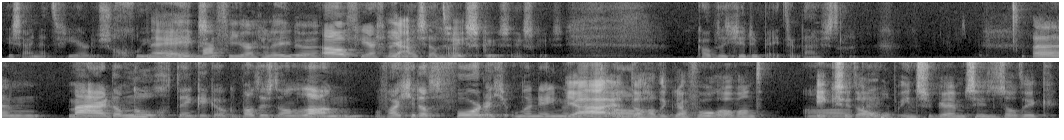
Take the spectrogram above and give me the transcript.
Je zei net vier, dus goede Nee, correctie. maar vier jaar geleden. Oh, vier jaar geleden. Ja, zelf precies. excuus, excuus. Ik hoop dat jullie beter luisteren. Ehm, maar dan nog denk ik ook, wat is dan lang? Of had je dat voordat je ondernemer ja, en al? dat had ik daarvoor al. Want Oh, ik zit al op Instagram sinds dat ik...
